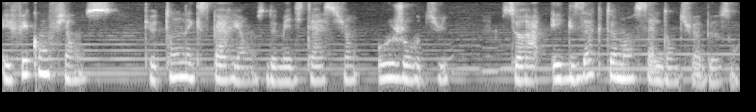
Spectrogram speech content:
et fais confiance que ton expérience de méditation aujourd'hui sera exactement celle dont tu as besoin.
